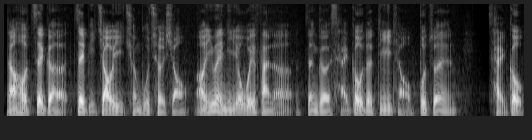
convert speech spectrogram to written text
然后这个这笔交易全部撤销啊，因为你又违反了整个采购的第一条，不准。采购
